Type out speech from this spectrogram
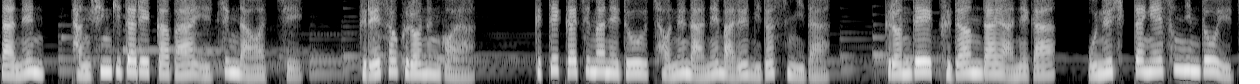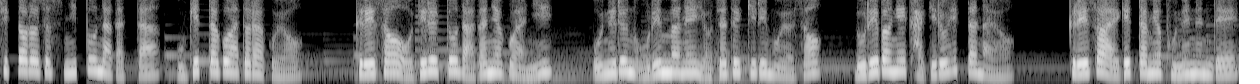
나는 당신 기다릴까봐 일찍 나왔지. 그래서 그러는 거야. 그때까지만 해도 저는 아내 말을 믿었습니다. 그런데 그 다음 날 아내가 오늘 식당에 손님도 일찍 떨어졌으니 또 나갔다 오겠다고 하더라고요. 그래서 어디를 또 나가냐고 하니 오늘은 오랜만에 여자들끼리 모여서 노래방에 가기로 했다나요. 그래서 알겠다며 보냈는데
